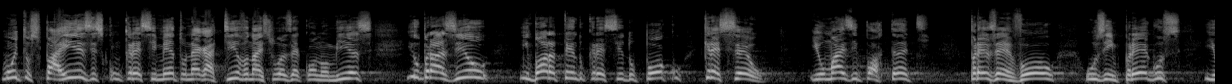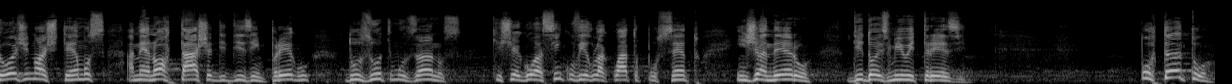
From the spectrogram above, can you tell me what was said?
muitos países com crescimento negativo nas suas economias, e o Brasil, embora tendo crescido pouco, cresceu. E o mais importante, preservou os empregos e hoje nós temos a menor taxa de desemprego dos últimos anos, que chegou a 5,4% em janeiro de 2013. Portanto,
